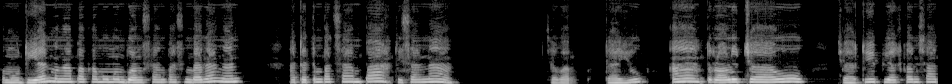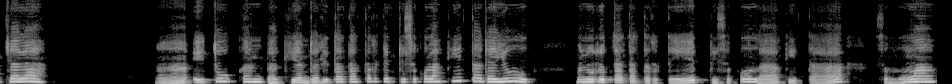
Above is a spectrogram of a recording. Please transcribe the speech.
Kemudian mengapa kamu membuang sampah sembarangan? Ada tempat sampah di sana. Jawab Dayu, ah terlalu jauh, jadi biarkan sajalah. Nah, itu kan bagian dari tata tertib di sekolah kita, Dayu. Menurut tata tertib di sekolah kita, semua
